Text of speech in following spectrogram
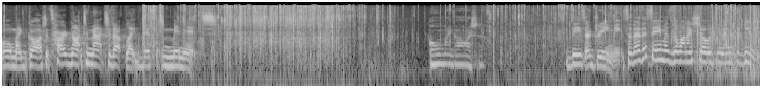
Oh my gosh, it's hard not to match it up like this minute. Oh my gosh. These are dreamy. So they're the same as the one I showed you in the beginning.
